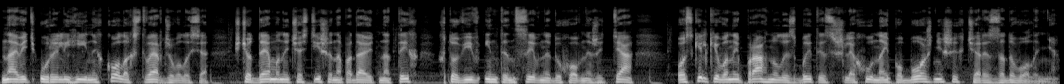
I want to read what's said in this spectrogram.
Навіть у релігійних колах стверджувалося, що демони частіше нападають на тих, хто вів інтенсивне духовне життя, оскільки вони прагнули збити з шляху найпобожніших через задоволення.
